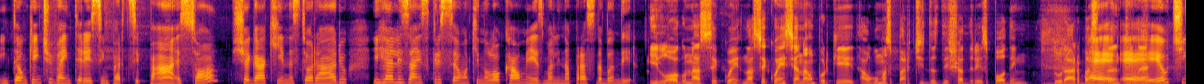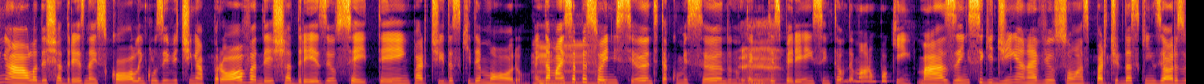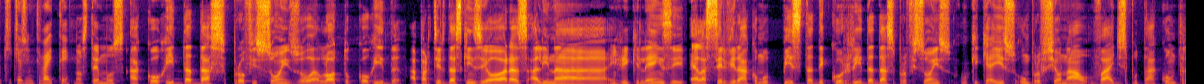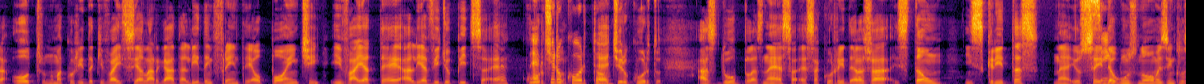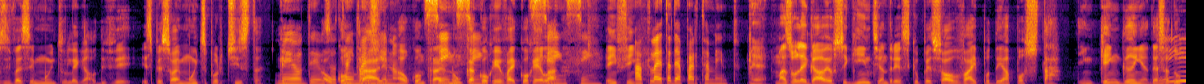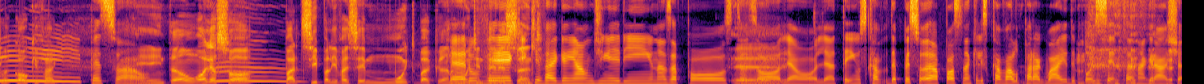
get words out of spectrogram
Então, quem tiver interesse em participar, é só chegar aqui neste horário e realizar a inscrição aqui no local mesmo, ali na Praça da Bandeira. E logo na sequência. Na sequência, não, porque algumas partidas de xadrez podem durar bastante, é, é, né? eu tinha aula de xadrez na escola, inclusive tinha prova de xadrez, eu sei, tem partidas que demoram. Ainda mais se a pessoa é iniciante, tá começando, não tem Uhum. É. muita experiência, então demora um pouquinho. Mas em seguidinha, né, Wilson, a partir das 15 horas, o que, que a gente vai ter? Nós temos a Corrida das Profissões. Profissões ou a Loto Corrida. A partir das 15 horas, ali na Henrique Lenze, ela servirá como pista de corrida das profissões. O que, que é isso? Um profissional vai disputar contra outro numa corrida que vai ser alargada ali de frente ao point e vai até ali a vídeo pizza. É curto. É tiro curto. É tiro curto. As duplas, né? Essa, essa corrida, elas já estão inscritas né? Eu sei Sim. de alguns nomes, inclusive vai ser muito legal de ver. Esse pessoal é muito esportista. Meu Deus, ao eu contrário, imagino. Ao contrário, sim, nunca sim. correr vai correr sim, lá. Sim, sim. Enfim. Atleta de apartamento. É, mas o legal é o seguinte, Andressa, que o pessoal vai poder apostar em quem ganha dessa Ih, dupla, qual que vai. pessoal. Então, olha hum. só participa ali, vai ser muito bacana, Quero muito interessante. Ver quem que vai ganhar um dinheirinho nas apostas. É. Olha, olha, tem os da pessoa aposta naqueles cavalo paraguaio, depois senta na graxa.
